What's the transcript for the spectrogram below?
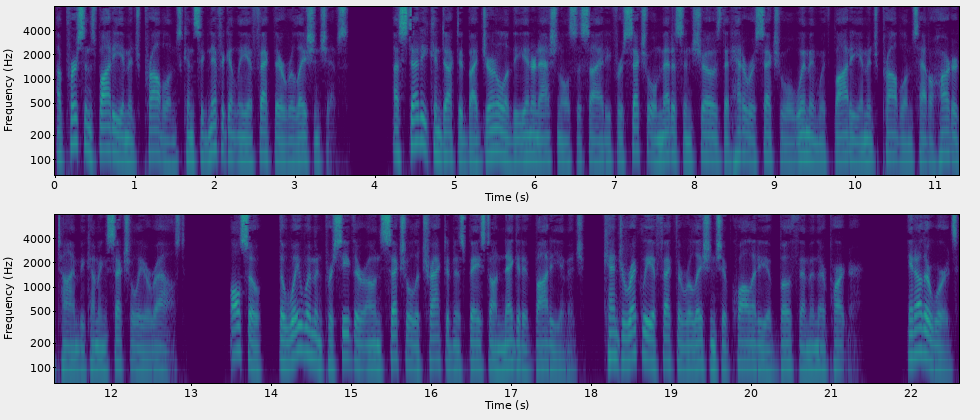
A person's body image problems can significantly affect their relationships. A study conducted by Journal of the International Society for Sexual Medicine shows that heterosexual women with body image problems have a harder time becoming sexually aroused. Also, the way women perceive their own sexual attractiveness based on negative body image can directly affect the relationship quality of both them and their partner. In other words,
